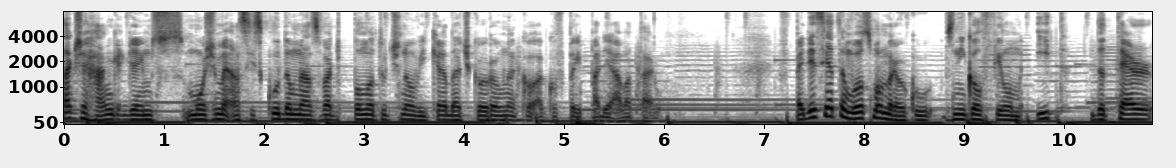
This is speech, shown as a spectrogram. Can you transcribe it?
Takže Hunger Games môžeme asi s kľudom nazvať plnotučnou vykradačkou rovnako ako v prípade Avataru. V 58. roku vznikol film It The Terror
